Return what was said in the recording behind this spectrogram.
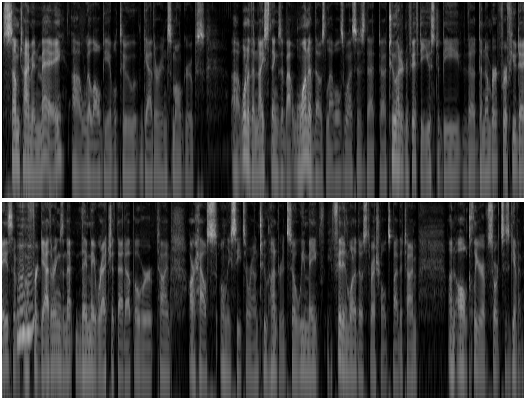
sometime in May, uh, we'll all be able to gather in small groups. Uh, one of the nice things about one of those levels was is that uh, 250 used to be the the number for a few days of, of- for gatherings, and that they may ratchet that up over time. Our house only seats around 200, so we may f- fit in one of those thresholds by the time an all clear of sorts is given.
